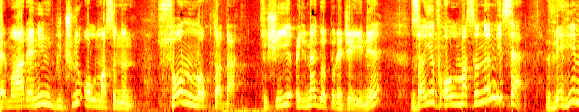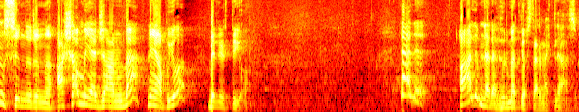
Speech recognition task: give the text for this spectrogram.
emarenin güçlü olmasının son noktada kişiyi ilme götüreceğini, zayıf olmasının ise vehim sınırını aşamayacağını da ne yapıyor? Belirtiyor. Yani alimlere hürmet göstermek lazım.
